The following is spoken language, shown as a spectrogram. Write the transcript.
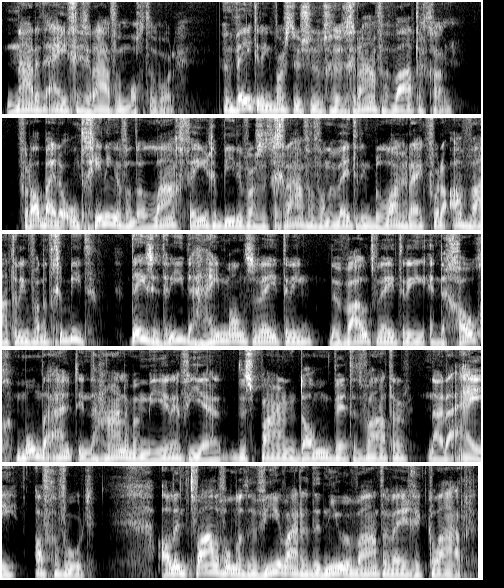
naar het ei gegraven mochten worden. Een wetering was dus een gegraven watergang. Vooral bij de ontginningen van de laagveengebieden was het graven van een wetering belangrijk voor de afwatering van het gebied. Deze drie, de Heimanswetering, de Woudwetering en de Goog, monden uit in de Haarlemmermeer en via de Spaarndam werd het water naar de IJ afgevoerd. Al in 1204 waren de nieuwe waterwegen klaar.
